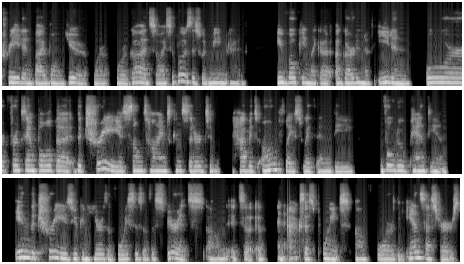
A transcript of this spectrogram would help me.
created by Bon Dieu or, or God. So I suppose this would mean kind of evoking like a, a Garden of Eden. Or, for example, the, the tree is sometimes considered to have its own place within the Vodou pantheon in the trees, you can hear the voices of the spirits. Um, it's a, a, an access point um, for the ancestors.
